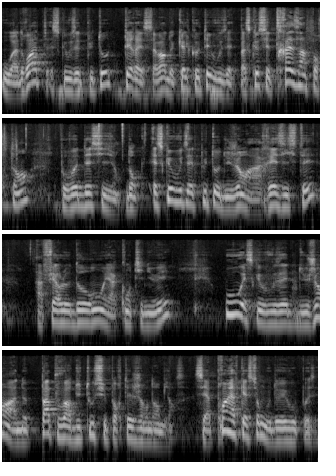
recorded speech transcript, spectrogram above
ou à droite, est-ce que vous êtes plutôt terrestre Savoir de quel côté vous êtes? Parce que c'est très important pour votre décision. Donc, est-ce que vous êtes plutôt du genre à résister, à faire le dos rond et à continuer Ou est-ce que vous êtes du genre à ne pas pouvoir du tout supporter ce genre d'ambiance? C'est la première question que vous devez vous poser.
